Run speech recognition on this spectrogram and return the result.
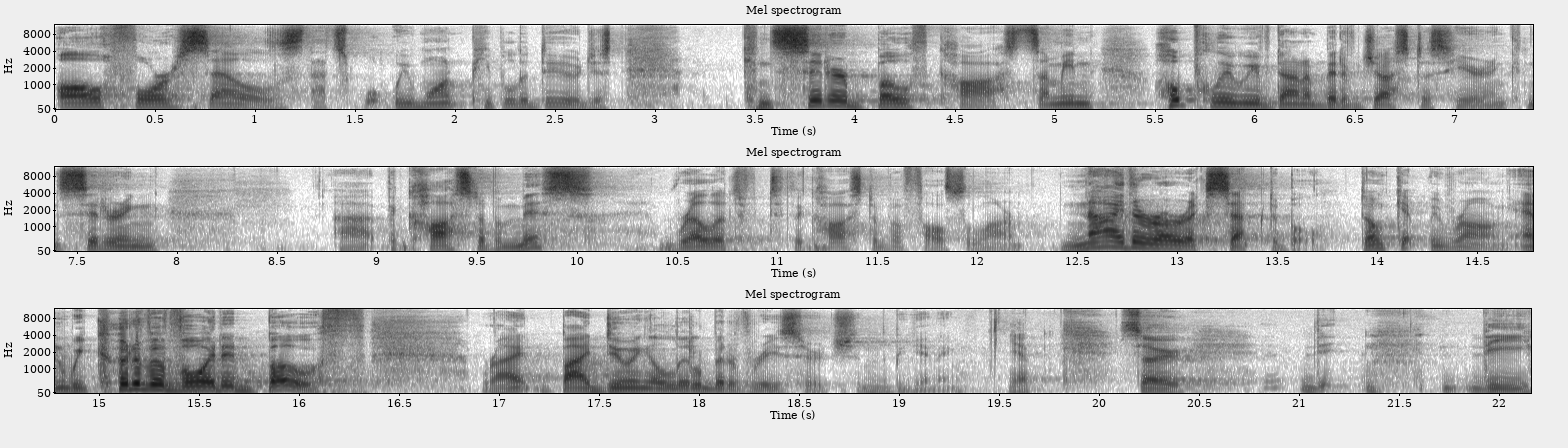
all four cells. That's what we want people to do. Just consider both costs. I mean, hopefully we've done a bit of justice here in considering uh, the cost of a miss relative to the cost of a false alarm. Neither are acceptable, don't get me wrong. And we could have avoided both, right, by doing a little bit of research in the beginning. Yep. So the, the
